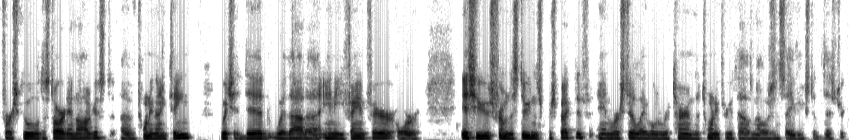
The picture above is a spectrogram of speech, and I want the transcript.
for school to start in August of 2019, which it did without uh, any fanfare or issues from the students' perspective. And we're still able to return the $23,000 in savings to the district.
